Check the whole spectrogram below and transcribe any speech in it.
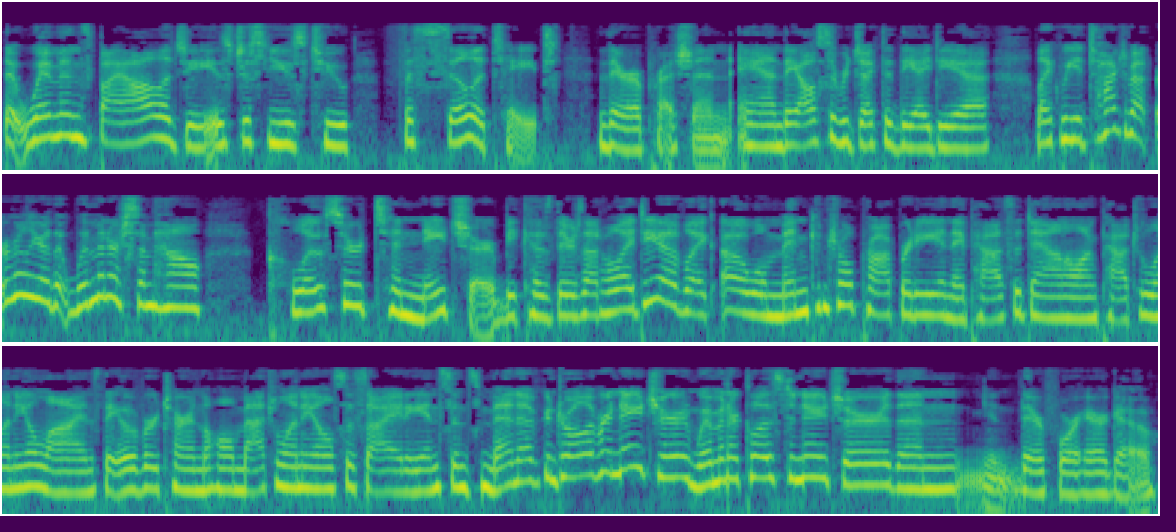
That women's biology is just used to facilitate their oppression. And they also rejected the idea, like we had talked about earlier, that women are somehow closer to nature because there's that whole idea of like, oh, well, men control property and they pass it down along patrilineal lines. They overturn the whole matrilineal society. And since men have control over nature and women are close to nature, then therefore ergo.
